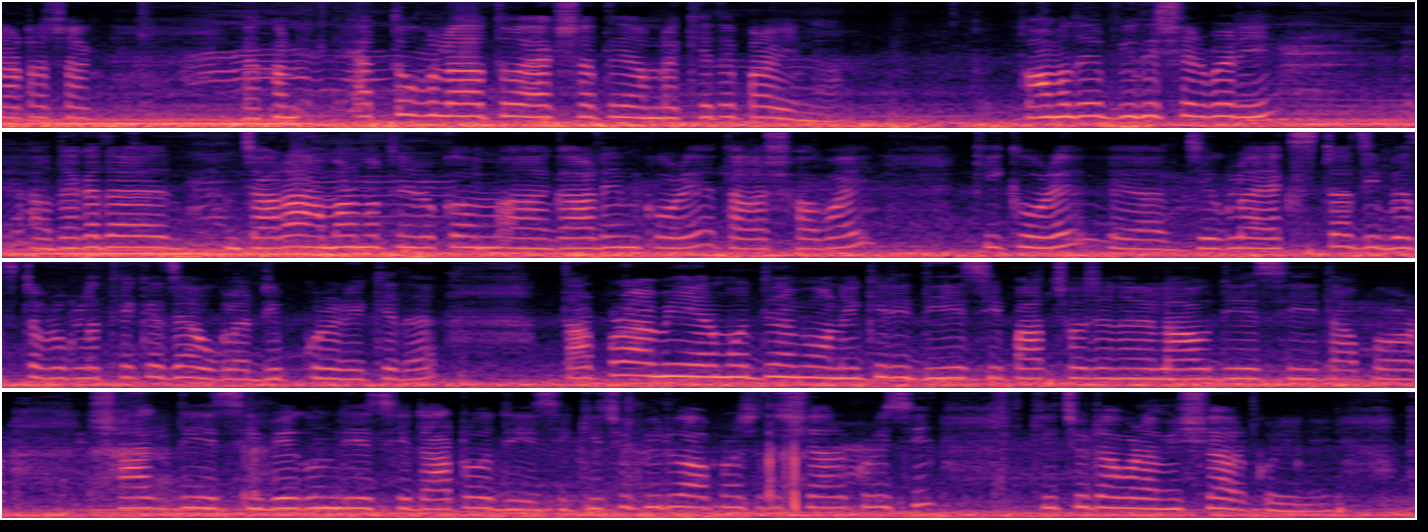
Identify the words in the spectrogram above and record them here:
ডাটা শাক। এখন এতগুলা তো একসাথে আমরা খেতে পারি না। তো আমাদের বিদেশের বাড়ি দেখা যায় যারা আমার মতো এরকম গার্ডেন করে, তারা সবাই কি করে যেগুলো এক্সট্রা যে ভেজিটেবলগুলো থেকে যায়, ওগুলো ডিপ করে রেখে দেয়। তারপর আমি এর মধ্যে আমি অনেকেরই দিয়েছি, পাঁচ জনের লাউ দিয়েছি, তারপর শাক দিয়েছি, বেগুন দিয়েছি, ডাঁটও দিয়েছি। কিছু ভিডিও আপনার সাথে শেয়ার করেছি, কিছুটা আবার আমি শেয়ার করিনি। তো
